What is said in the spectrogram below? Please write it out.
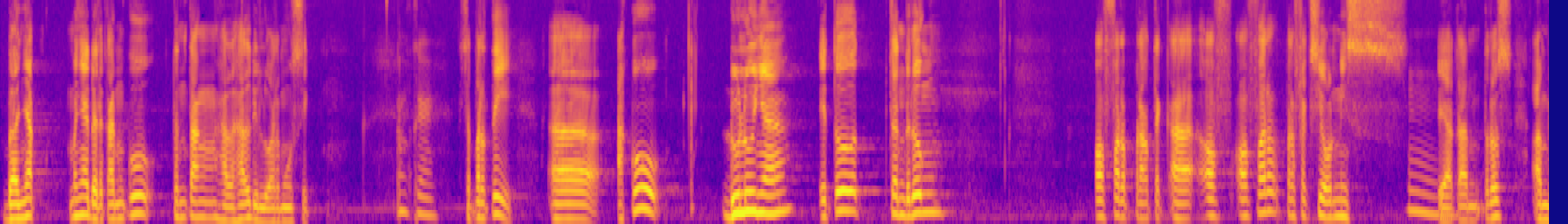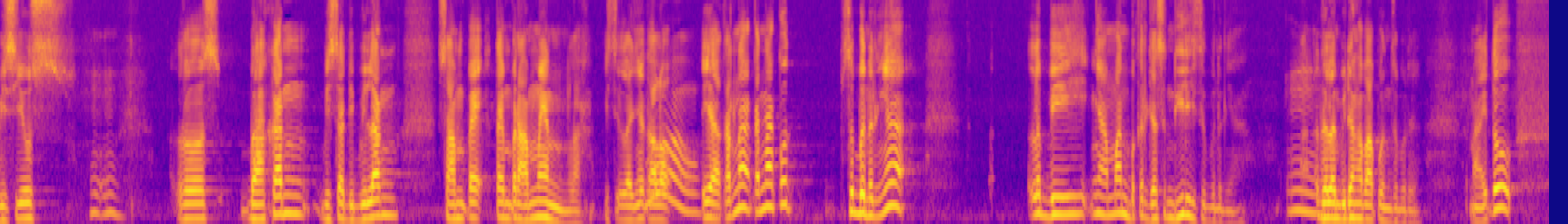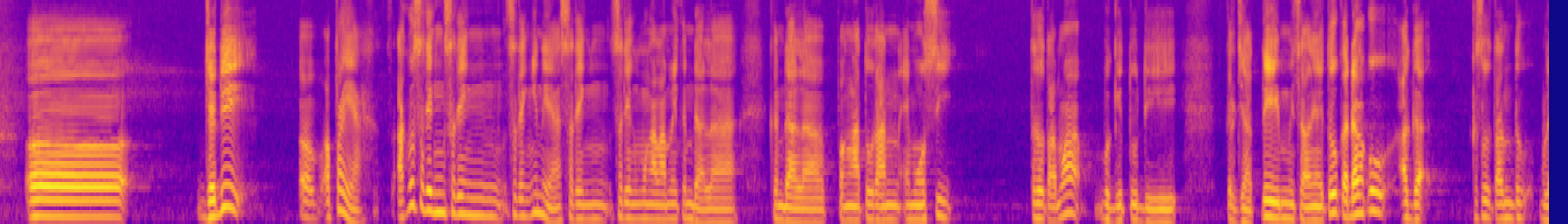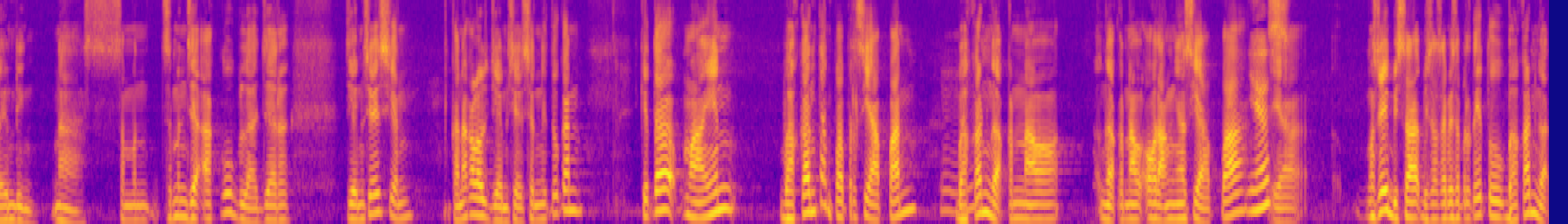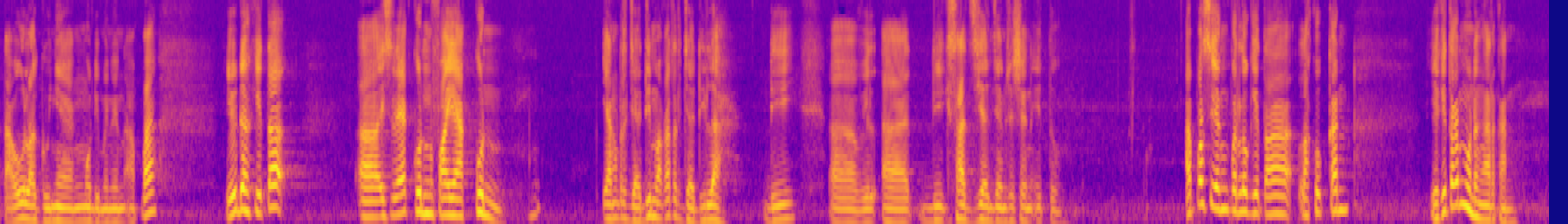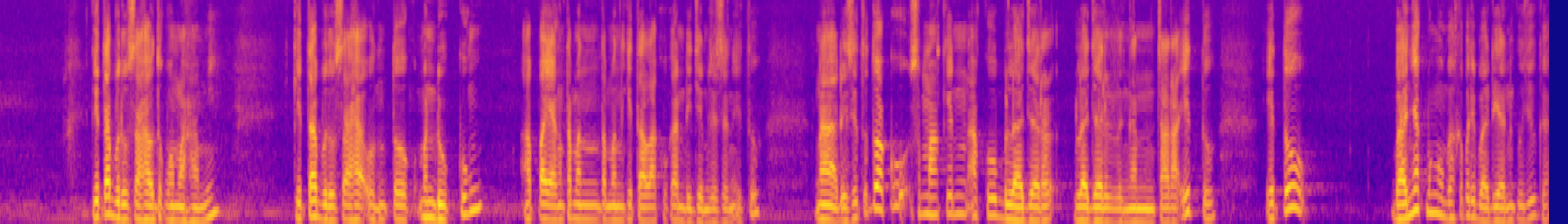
banyak menyadarkanku tentang hal-hal di luar musik. Oke. Seperti eh, aku dulunya itu cenderung over protect eh, of- over perfeksionis ya kan terus ambisius terus bahkan bisa dibilang sampai temperamen lah istilahnya kalau Wow. iya karena karena aku sebenarnya lebih nyaman bekerja sendiri sebenarnya dalam bidang apa pun sebenarnya nah itu eh jadi eh, apa ya aku sering sering sering ini ya sering sering mengalami kendala kendala pengaturan emosi terutama begitu di kerja tim misalnya itu kadang aku agak kesulitan untuk blending. Nah, semen- semenjak aku belajar jam session, karena kalau jam session itu kan kita main bahkan tanpa persiapan, bahkan nggak kenal nggak kenal orangnya siapa, Yes. ya maksudnya bisa bisa sampai seperti itu, bahkan nggak tahu lagunya yang mau dimainin apa. Ya udah kita eh, istilahnya kun fayakun yang terjadi maka terjadilah di eh, di sajian jam session itu. Apa sih yang perlu kita lakukan? Ya kita kan mendengarkan. Kita berusaha untuk memahami, kita berusaha untuk mendukung apa yang teman-teman kita lakukan di jam session itu. Nah, di situ tuh aku semakin aku belajar belajar dengan cara itu, itu banyak mengubah kepribadianku juga.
